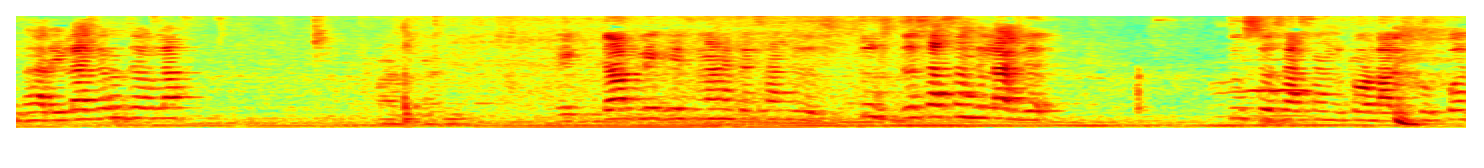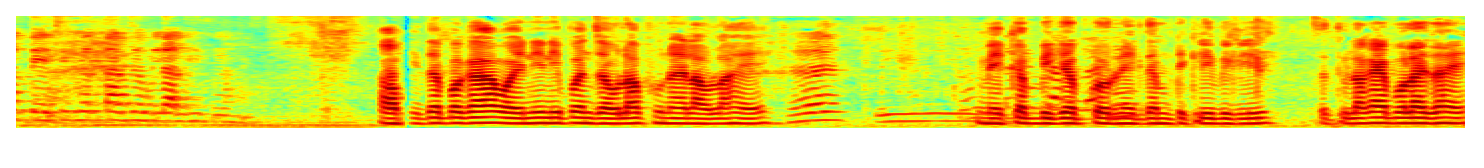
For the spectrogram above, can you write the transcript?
भारी लागेल जेवला. एकदा आपले घेत नाही तर सांग तूच जसा सांग लाग तू जसा सांग तोंडाला खूप त्याची करता जेवला घेत नाही. आप- इथं बघा वहिनीनी पण जवला फुनाय लावला आहे. मेकअप बिकअप करून एकदम टिकली बिकली. तर तुला काय बोलायचं आहे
